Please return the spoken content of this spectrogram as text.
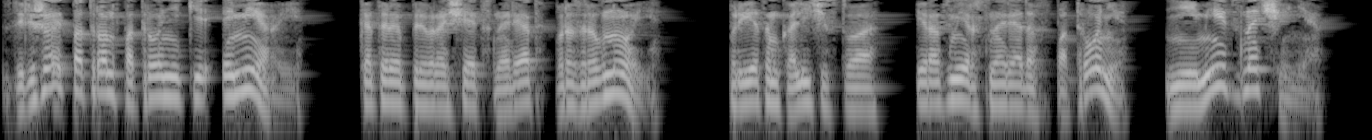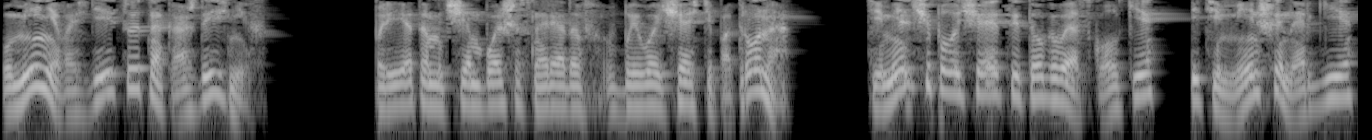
заряжает патрон в патроннике эмерой, которая превращает снаряд в разрывной. При этом количество и размер снарядов в патроне не имеют значения. Умение воздействует на каждый из них. При этом, чем больше снарядов в боевой части патрона, тем мельче получаются итоговые осколки и тем меньше энергии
